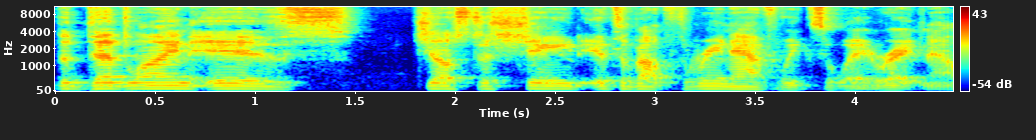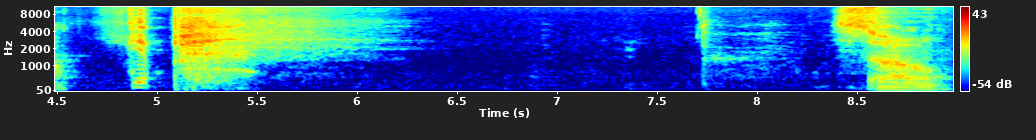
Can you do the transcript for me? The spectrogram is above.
The deadline is just a shade. It's about three and a half weeks away right now. Yep. So, So,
